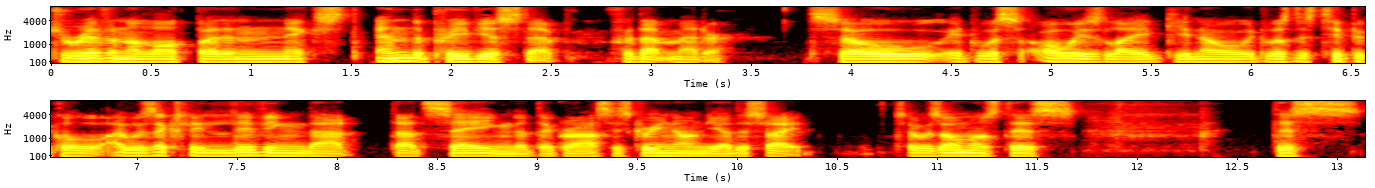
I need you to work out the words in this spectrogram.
driven a lot by the next and the previous step, for that matter. So it was always like you know it was this typical. I was actually living that that saying that the grass is green on the other side. So it was almost this this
